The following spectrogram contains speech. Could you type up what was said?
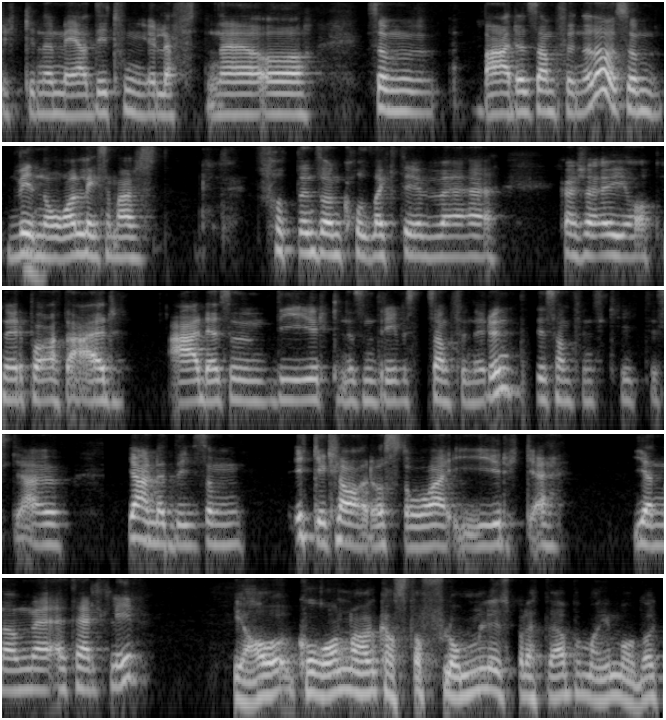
yrkene med de tunge løftene og som bærer samfunnet, da, som vi nå liksom har fått en sånn kollektiv eh, kanskje øyeåpner på at det er er det som, de yrkene som driver samfunnet rundt, de samfunnskritiske, er jo gjerne de som ikke klarer å stå i yrket gjennom et helt liv. Ja, og korona har kasta flomlys på dette her på mange måter,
